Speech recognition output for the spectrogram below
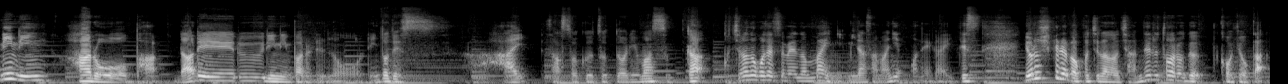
リンリン、ハローパラレール、リンリンパラレルのリンドです。はい。早速映っておりますが、こちらのご説明の前に皆様にお願いです。よろしければこちらのチャンネル登録、高評価、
